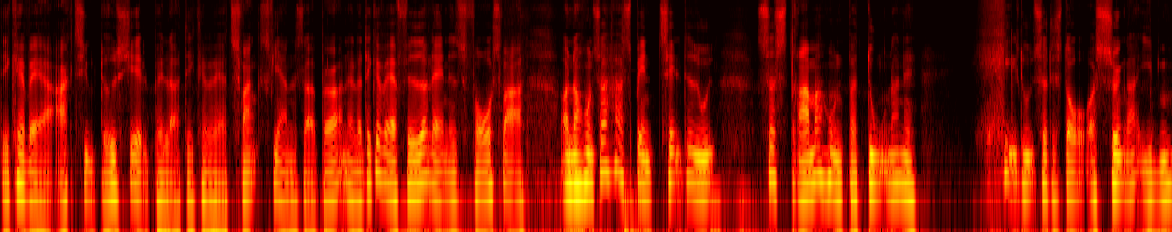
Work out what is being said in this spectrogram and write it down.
Det kan være aktiv dødshjælp, eller det kan være tvangsfjernelse af børn, eller det kan være fædrelandets forsvar. Og når hun så har spændt teltet ud, så strammer hun bardunerne helt ud, så det står og synger i dem,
